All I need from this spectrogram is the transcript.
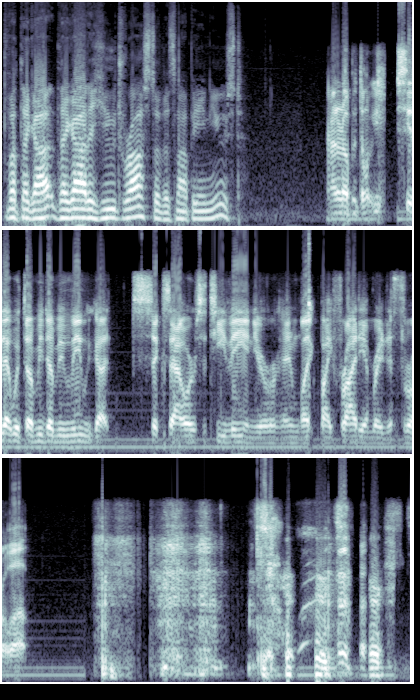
but they got they got a huge roster that's not being used. I don't know, but don't you see that with WWE? We got six hours of TV, and you're and like by Friday, I'm ready to throw up.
